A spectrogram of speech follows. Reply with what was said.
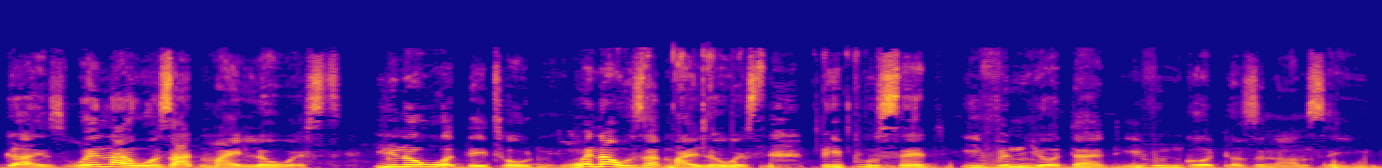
Guys, when I was at my lowest, you know what they told me? When I was at my lowest, people said, even your dad, even God doesn't answer you.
